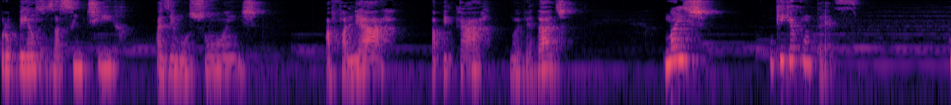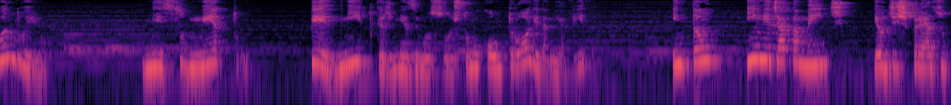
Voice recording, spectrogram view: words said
propensos a sentir as emoções, a falhar, a pecar, não é verdade? Mas o que que acontece? Quando eu me submeto, permito que as minhas emoções tomem o controle da minha vida, então imediatamente eu desprezo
